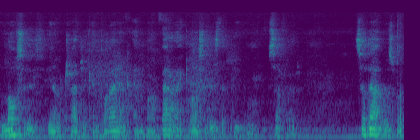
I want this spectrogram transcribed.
losses, you know, tragic and violent and barbaric losses that people suffered? So that was what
